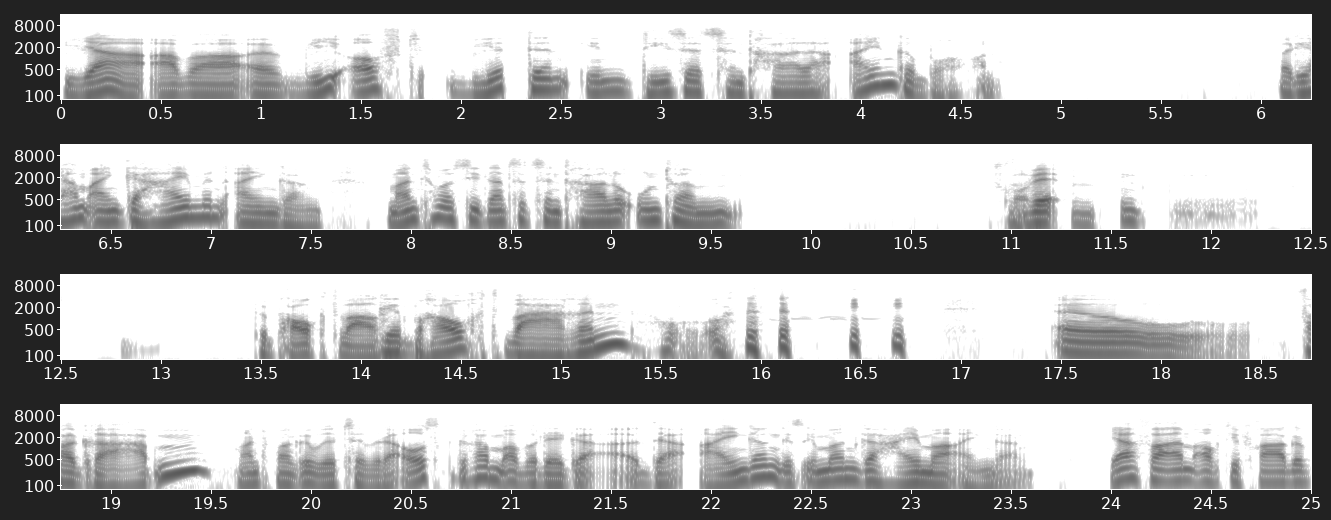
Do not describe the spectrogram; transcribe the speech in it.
Ja, aber äh, wie oft wird denn in diese Zentrale eingebrochen? Weil die haben einen geheimen Eingang. Manchmal ist die ganze Zentrale unterm Schrott. We Gebraucht war. Gebrauchtwaren äh, vergraben. Manchmal wird es ja wieder ausgegraben, aber der, Ge- der Eingang ist immer ein geheimer Eingang. ja, vor allem auch die Frage,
